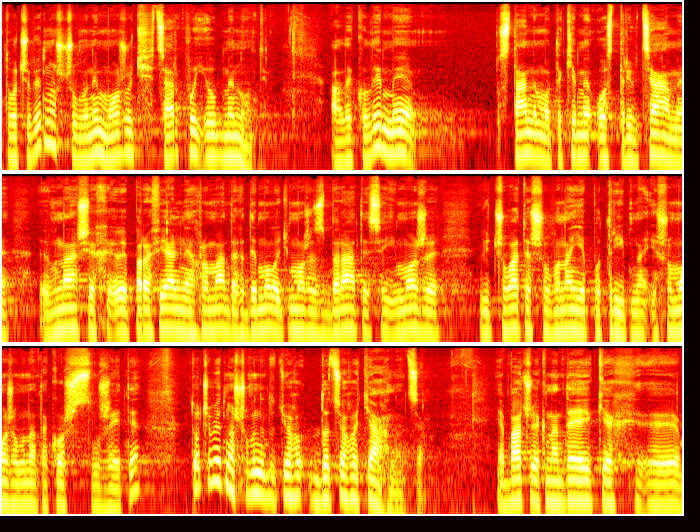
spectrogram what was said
то очевидно, що вони можуть церкву і обминути. Але коли ми станемо такими острівцями в наших е, парафіальних громадах, де молодь може збиратися і може відчувати, що вона є потрібна і що може вона також служити, то очевидно, що вони до цього, до цього тягнуться. Я бачу, як на деяких е,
